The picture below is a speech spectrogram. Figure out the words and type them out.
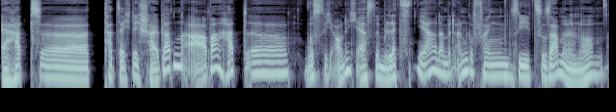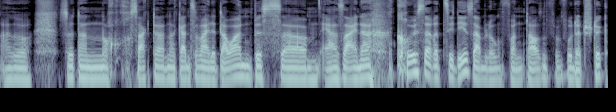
er hat äh, tatsächlich Schallplatten, aber hat, äh, wusste ich auch nicht, erst im letzten Jahr damit angefangen, sie zu sammeln. Ne? Also es wird dann noch, sagt er, eine ganze Weile dauern, bis äh, er seine größere CD-Sammlung von 1500 Stück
